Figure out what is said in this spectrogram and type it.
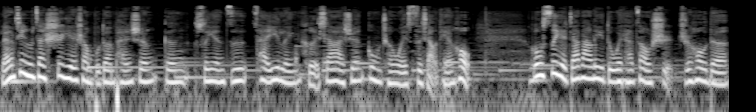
梁静茹在事业上不断攀升，跟孙燕姿、蔡依林和萧亚轩共成为四小天后。公司也加大力度为她造势，之后的《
